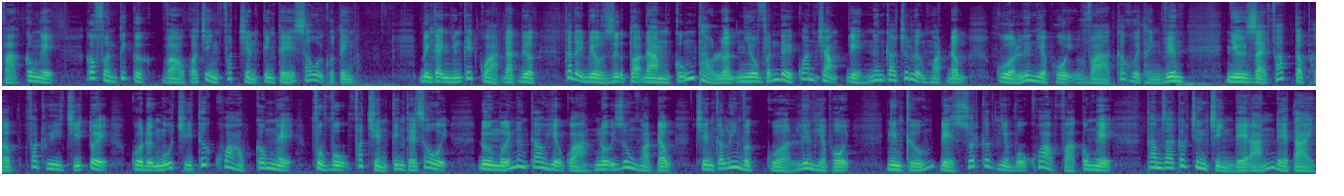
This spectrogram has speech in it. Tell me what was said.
và công nghệ góp phần tích cực vào quá trình phát triển kinh tế xã hội của tỉnh. Bên cạnh những kết quả đạt được, các đại biểu dự tọa đàm cũng thảo luận nhiều vấn đề quan trọng để nâng cao chất lượng hoạt động của Liên hiệp hội và các hội thành viên, như giải pháp tập hợp phát huy trí tuệ của đội ngũ trí thức khoa học công nghệ phục vụ phát triển kinh tế xã hội, đổi mới nâng cao hiệu quả nội dung hoạt động trên các lĩnh vực của Liên hiệp hội, nghiên cứu đề xuất các nhiệm vụ khoa học và công nghệ, tham gia các chương trình đề án đề tài,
